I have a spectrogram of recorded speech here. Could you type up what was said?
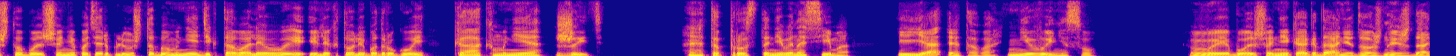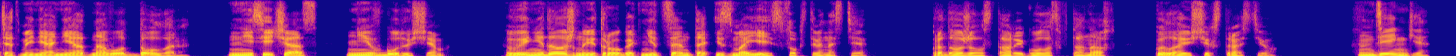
что больше не потерплю, чтобы мне диктовали вы или кто-либо другой, как мне жить». Это просто невыносимо, и я этого не вынесу. Вы больше никогда не должны ждать от меня ни одного доллара. Ни сейчас, ни в будущем. Вы не должны трогать ни цента из моей собственности», продолжал старый голос в тонах, пылающих страстью. «Деньги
